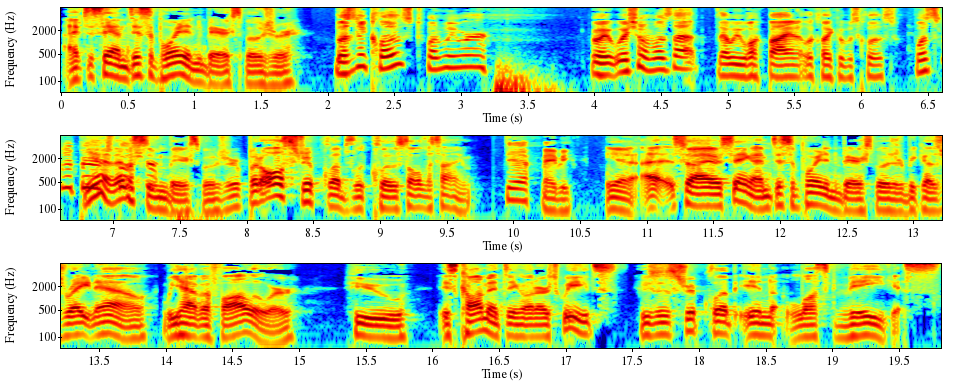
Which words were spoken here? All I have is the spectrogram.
I have to say I'm disappointed in Bare Exposure. Wasn't it closed when we were? Wait, which one was that? That we walked by and it looked like it was closed. Wasn't it? Bear Yeah, that was Exposure? some Bare Exposure, but all strip clubs look closed all the time. Yeah, maybe. Yeah, uh, so I was saying I'm disappointed in Bare Exposure because right now we have a follower who is commenting on our tweets who's a strip club in Las Vegas.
